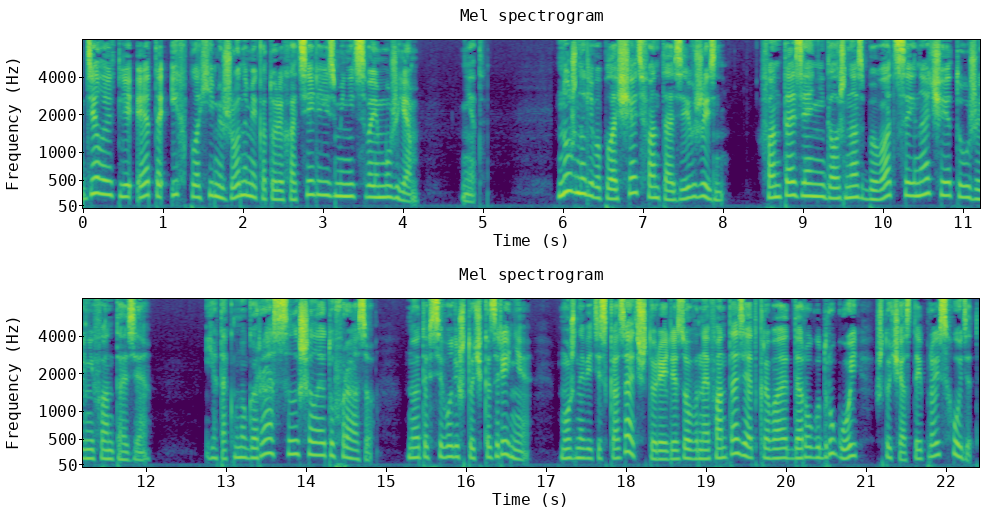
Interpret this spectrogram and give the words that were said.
Делает ли это их плохими женами, которые хотели изменить своим мужьям? Нет. Нужно ли воплощать фантазии в жизнь? Фантазия не должна сбываться, иначе это уже не фантазия. Я так много раз слышала эту фразу, но это всего лишь точка зрения. Можно ведь и сказать, что реализованная фантазия открывает дорогу другой, что часто и происходит.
